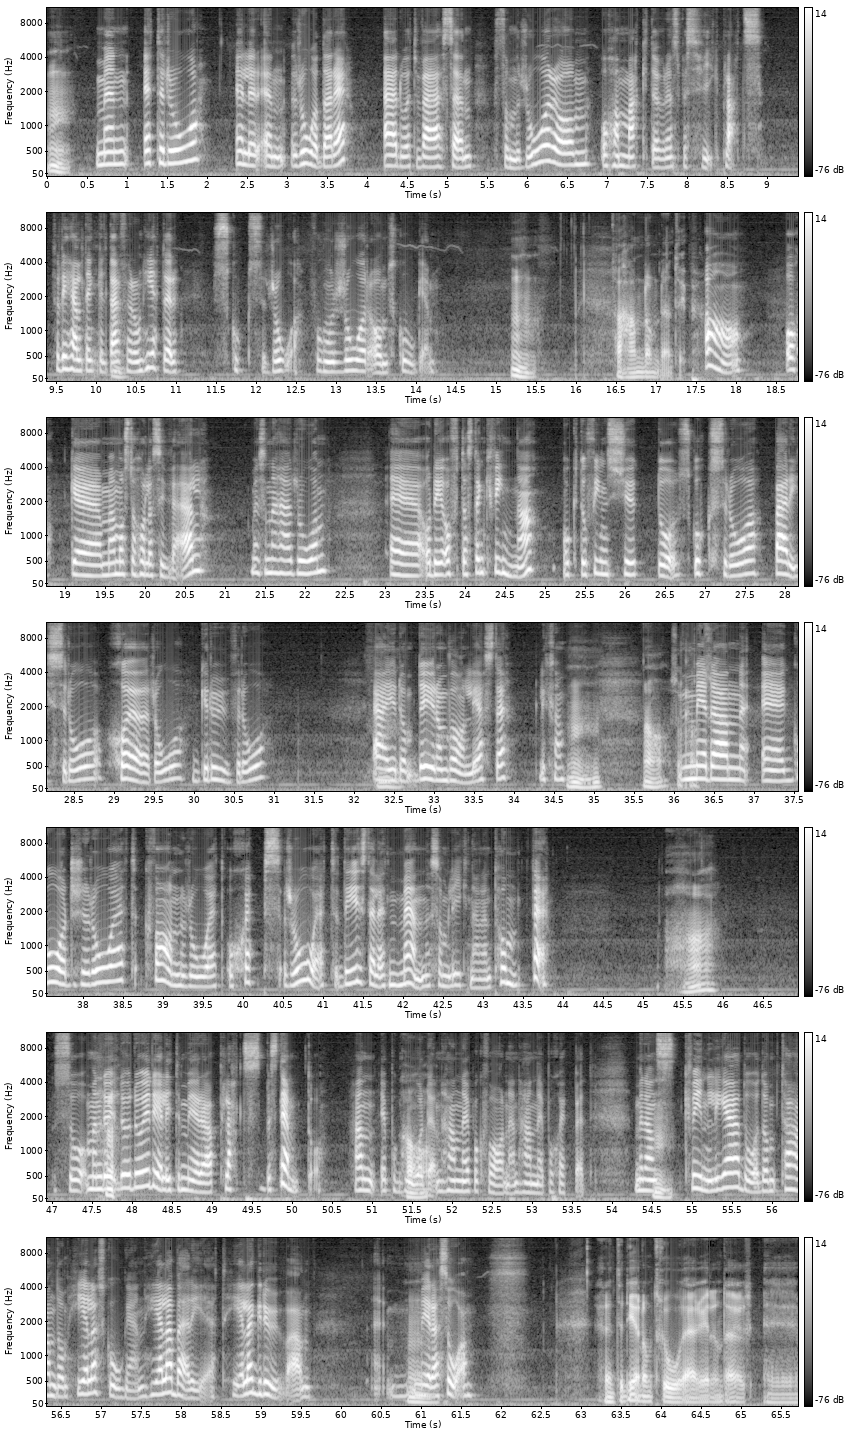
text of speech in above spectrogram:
Mm. Men ett rå eller en rådare är då ett väsen som rår om och har makt över en specifik plats. Så det är helt enkelt därför hon heter skogsrå. För hon rår om skogen. Ta hand om den typ. Ja, och eh, man måste hålla sig väl med såna här rån. Eh, och det är oftast en kvinna. Och då finns ju då skogsrå, bergsrå, sjörå, gruvrå. Är ju de, det är ju de vanligaste. Liksom. Ja, såklart. Medan eh, gårdsrået, kvarnrået och skeppsrået det är istället män som liknar en tomte. Aha. Så, men då, då, då är det lite mera platsbestämt då. Han är på Ja. gården, han är på kvarnen, han är på skeppet. Medan kvinnliga då, de tar hand om hela skogen, hela berget, hela gruvan. Eh, Mera så. Är det inte det de tror är i den där eh,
